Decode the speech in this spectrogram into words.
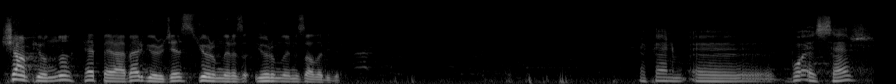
şampiyonunu hep beraber göreceğiz. Yorumlarınızı, yorumlarınızı alabilirim. Efendim eee, bu eser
